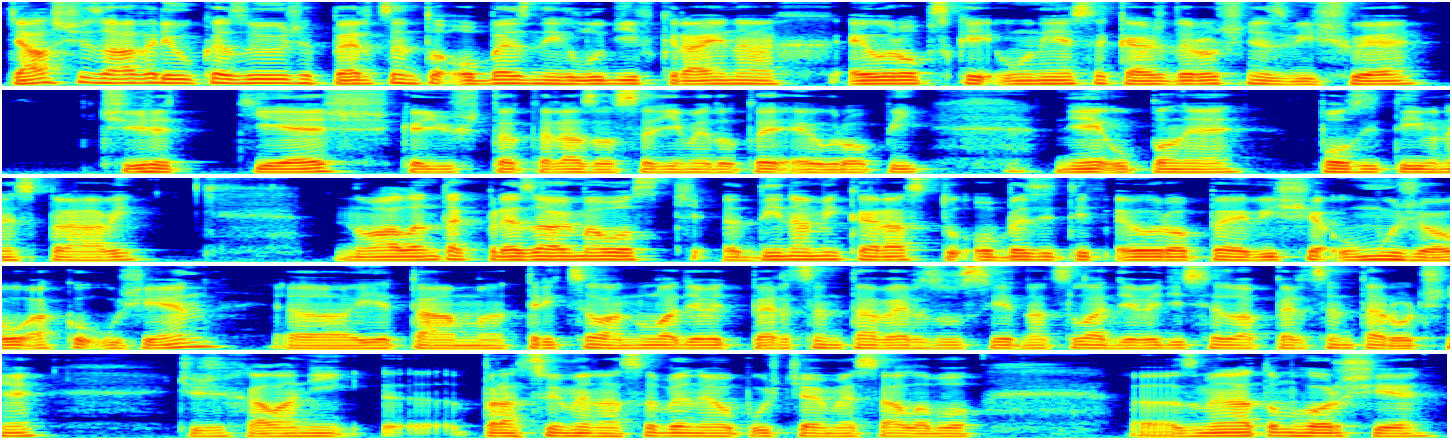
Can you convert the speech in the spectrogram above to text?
Ďalšie závery ukazujú, že percento obezných ľudí v krajinách Európskej únie sa každoročne zvyšuje, čiže tiež, keď už to teraz zasadíme do tej Európy, nie je úplne pozitívne správy. No a len tak pre zaujímavosť, dynamika rastu obezity v Európe je vyššia u mužov ako u žien. E, je tam 3,09% versus 1,92% ročne. Čiže chalani, e, pracujeme na sebe, neopúšťajme sa, lebo e, sme na tom horšie,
